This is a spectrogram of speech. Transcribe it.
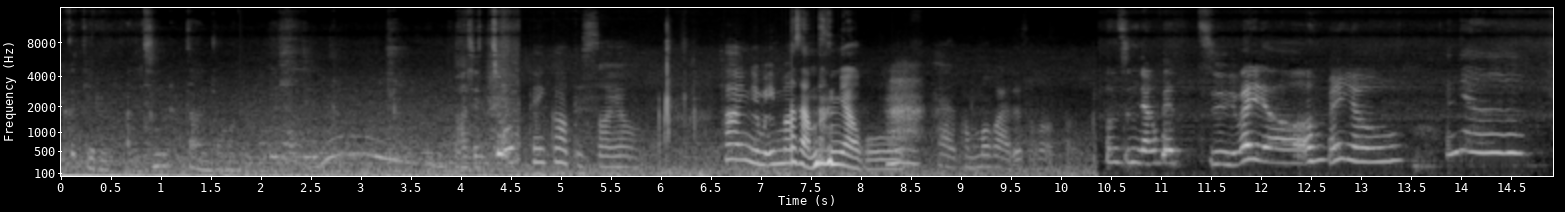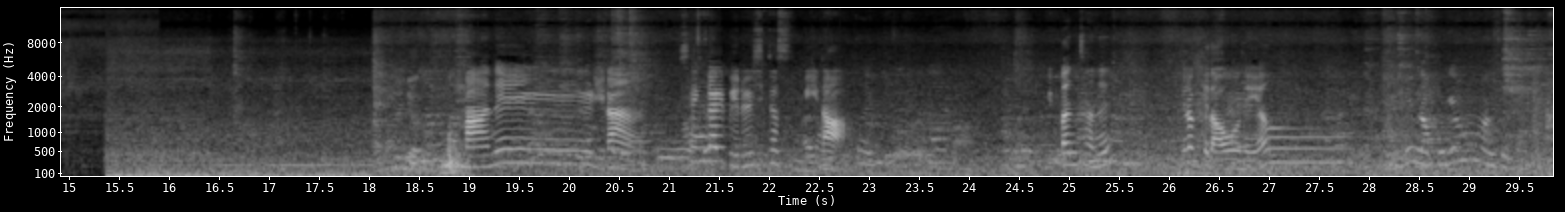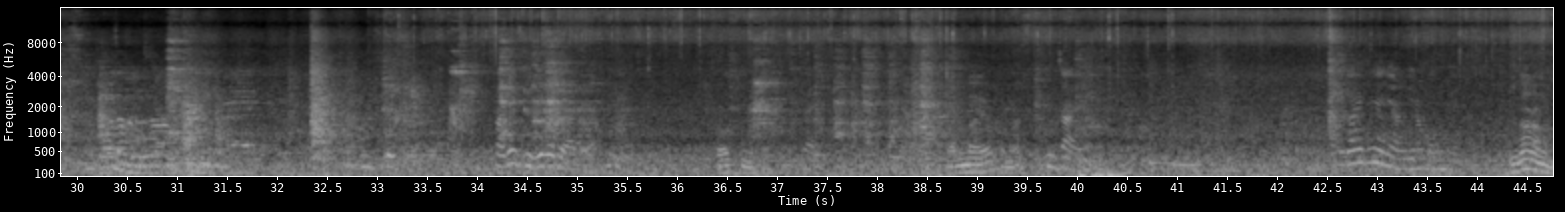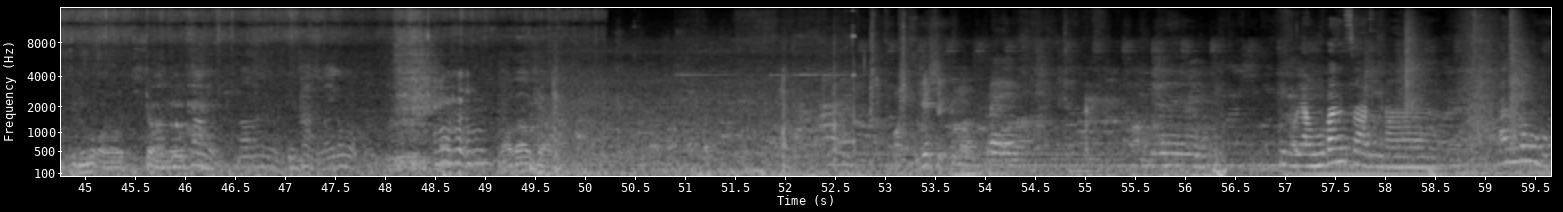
밀크티를 진짜 안 좋아하거든요. 맛있죠? 테이크아웃 했어요. 사장님 입맛에 안 맞냐고. 밥 먹어야 돼서 그렇다고. 선순양 배치 완료. 빨리요. 안녕. 마늘이랑 생갈비를 시켰습니다. 밑반찬은 이렇게 나오네요. 나 고기 한 번만 줘봐. 다시 뒤집어줘야 돼요. 그렇습니다. 맞나요, 그러면? 진짜예요. 이거 혜진이랑 이랑 먹으면. 누나랑 이런 거가 나 진짜 나안 먹어. 괜찮아. 나는 괜찮아. 나 이거 먹어. 나다지 않아. 이거 양반살이랑 안동복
